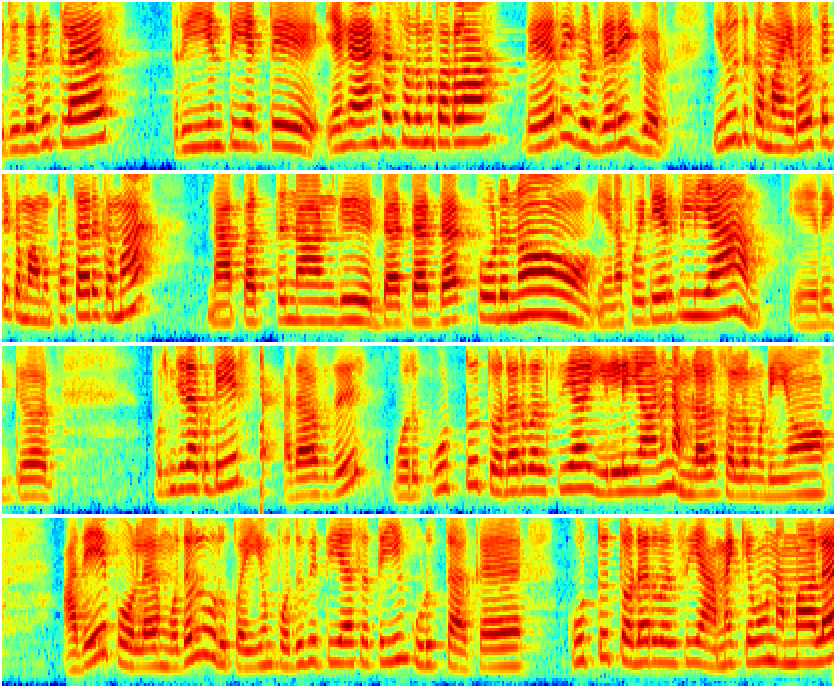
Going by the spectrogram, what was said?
இருபது ப்ளஸ் த்ரீ இன்ட்டு எட்டு. எங்கள் ஆன்சர் சொல்லுங்கள் பார்க்கலாம். வெரி குட் வெரி குட் இருபது கம்மா இருபத்தெட்டு கம்மா முப்பத்தாறு கமா நாற்பத்து நான்கு. டாட் டாட் டாட் போடணும். ஏன்னா போயிட்டே இருக்கு இல்லையா? வெரி குட் புரிஞ்சுதா குட்டீஸ்? அதாவது ஒரு கூட்டு தொடர் வரிசையாக இல்லையான்னு நம்மளால் சொல்ல முடியும். அதே போல் முதல் உறுப்பையும் பொது வித்தியாசத்தையும் கொடுத்தாக்க கூட்டு தொடர் வரிசையை அமைக்கவும் நம்மால்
